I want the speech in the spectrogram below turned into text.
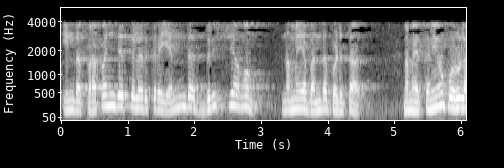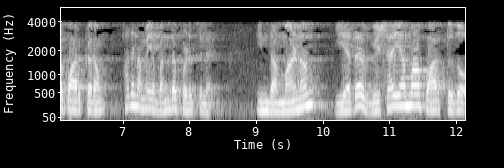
இந்த பிரபஞ்சத்தில் இருக்கிற எந்த திருஷ்யமும் நம்மைய பந்தப்படுத்தாது. நம்ம எத்தனையோ பொருளை பார்க்கிறோம் அது நம்ம பந்தப்படுத்தல. இந்த மனம் எதை விஷயமா பார்த்ததோ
